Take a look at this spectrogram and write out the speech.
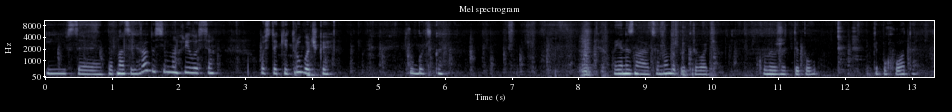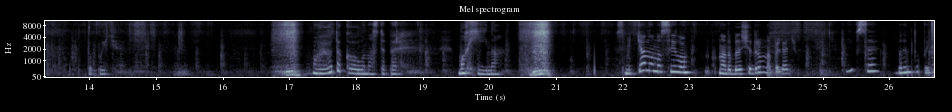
І все. 15 градусів нагрілося. Ось такі трубочки. Трубочки. А я не знаю, це треба прикривати, коли вже типу, типу хвата топить. Ой, отака у нас тепер махіна. Сміття наносила, треба буде ще дров напиляти. І все, будемо топити.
